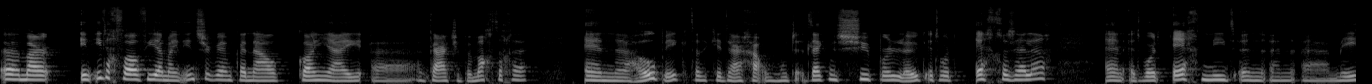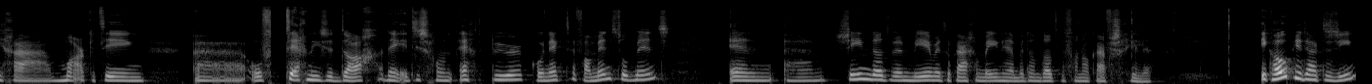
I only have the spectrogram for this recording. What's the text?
Uh, maar in ieder geval via mijn Instagram-kanaal kan jij uh, een kaartje bemachtigen. En uh, hoop ik dat ik je daar ga ontmoeten. Het lijkt me super leuk. Het wordt echt gezellig. En het wordt echt niet een, een mega marketing of technische dag. Nee, het is gewoon echt puur connecten van mens tot mens. En ehm, zien dat we meer met elkaar gemeen hebben dan dat we van elkaar verschillen. Ik hoop je daar te zien.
